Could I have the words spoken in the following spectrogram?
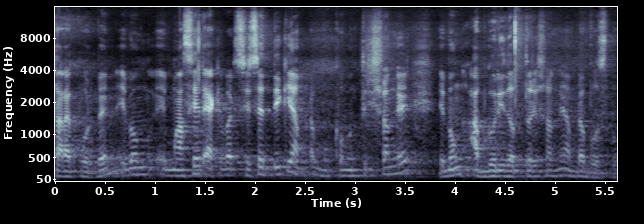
তারা করবেন এবং মাসের একেবারে শেষের দিকে আমরা মুখ্যমন্ত্রীর সঙ্গে এবং আবগরি দপ্তরের সঙ্গে আমরা বসবো।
